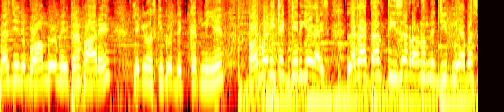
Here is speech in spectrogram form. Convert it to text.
बस ये जो बॉम्ब है मेरी तरफ़ आ रहे हैं, लेकिन उसकी कोई दिक्कत नहीं है। और वो नीचे गिर गया गाइस लगातार तीसरा क्राउन हमने जीत लिया है। बस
